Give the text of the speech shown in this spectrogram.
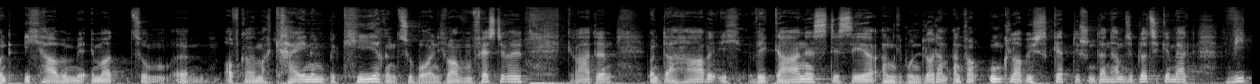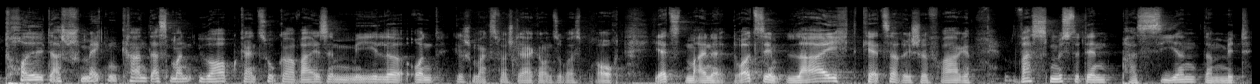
Und ich habe mir immer zum ähm, Aufgabe gemacht, keinen bekehren zu wollen. Ich war auf einem Festival gerade und da habe ich veganes Dessert angeboten. Leute am Anfang unglaublich skeptisch und dann haben sie plötzlich gemerkt, wie toll das schmecken kann, dass man überhaupt kein Zucker, weiße Mehle und Geschmacksverstärker und sowas braucht. Jetzt meine trotzdem leicht ketzerische Frage. Was müsste denn passieren, damit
